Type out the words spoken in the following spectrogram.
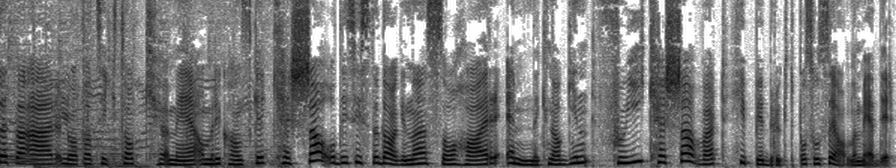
Dette er låta 'TikTok' med amerikanske Kesha, og de siste dagene så har emneknaggen 'Free Kesha' vært hyppig brukt på sosiale medier.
